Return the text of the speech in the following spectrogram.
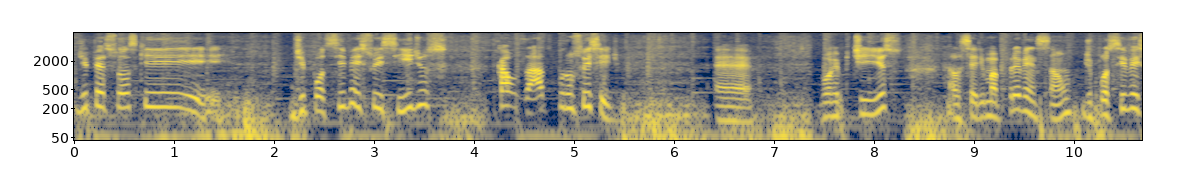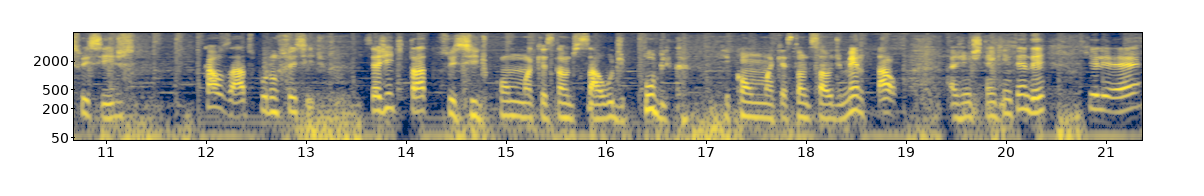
de pessoas que. de possíveis suicídios causados por um suicídio. É, vou repetir isso. Ela seria uma prevenção de possíveis suicídios causados por um suicídio. Se a gente trata o suicídio como uma questão de saúde pública e como uma questão de saúde mental, a gente tem que entender que ele é,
